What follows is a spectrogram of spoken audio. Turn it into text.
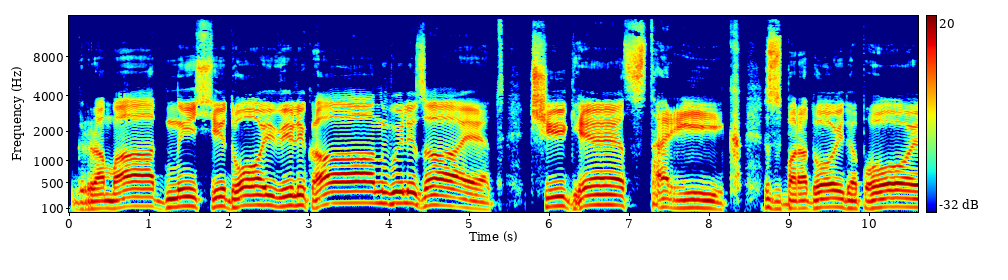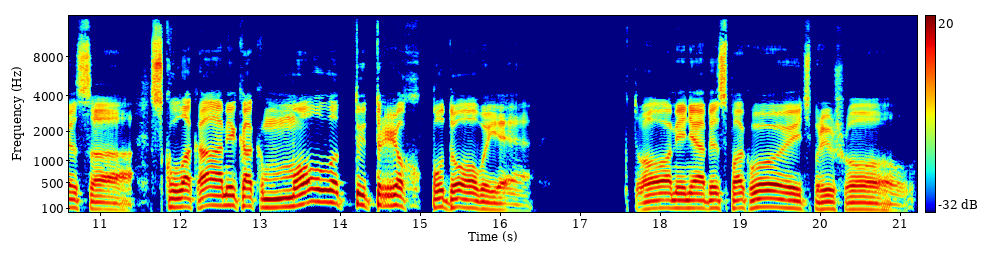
громадный седой великан вылезает. Чиге-старик с бородой до пояса, с кулаками, как молоты трехпудовые. «Кто меня беспокоить пришел?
